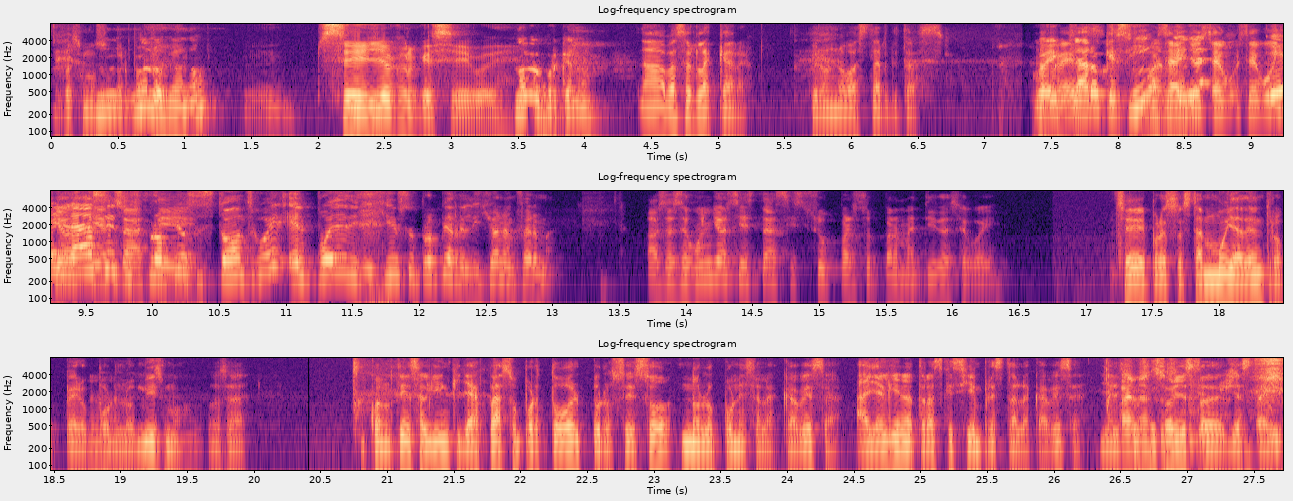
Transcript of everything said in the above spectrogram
Próximo No, no lo veo, ¿no? Sí, yo creo que sí, güey. No veo por qué no. Ah, va a ser la cara, pero no va a estar detrás. Güey, claro que sí. O sea, él yo según él yo, hace está sus propios stunts, güey. Él puede dirigir su propia religión enferma. O sea, según yo sí está así súper, súper metido ese güey. Sí, por eso está muy adentro, pero por lo mismo. O sea, cuando tienes a alguien que ya pasó por todo el proceso, no lo pones a la cabeza. Hay alguien atrás que siempre está a la cabeza. Y el Bueno, sucesor ya está, ya está ahí.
